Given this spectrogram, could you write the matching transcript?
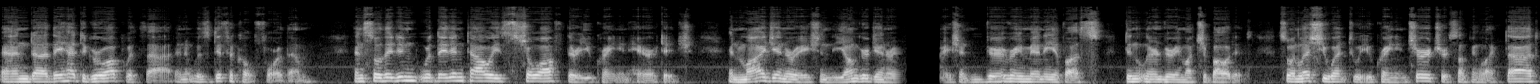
and uh, they had to grow up with that, and it was difficult for them. And so they didn't they didn't always show off their Ukrainian heritage. And my generation, the younger generation, very very many of us didn't learn very much about it. So unless you went to a Ukrainian church or something like that,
